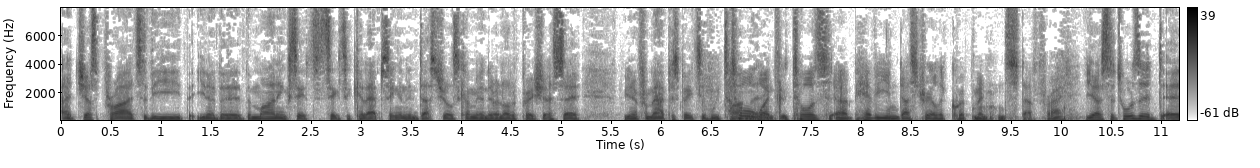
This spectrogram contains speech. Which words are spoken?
uh, just prior to the, the you know the the mining sector, sector collapsing and industrials coming under a lot of pressure. So you know from our perspective, we timed Tor that what? into- Tor's uh, heavy industrial equipment and stuff, right? yeah, so Tor's a, a,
